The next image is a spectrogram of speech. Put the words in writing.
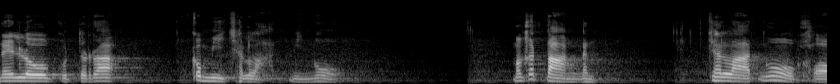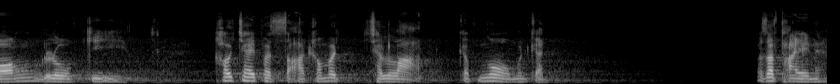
ในโลกุตระก็มีฉลาดมีโง่ มันก็ต่างกัน ฉลาดโง่ของโลกี เขาใช้ภาษาคำว่าฉลาดกับโง่เหมือนกัน ภาษาไทยนะ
